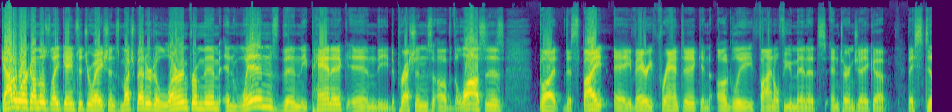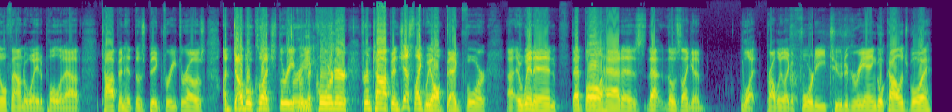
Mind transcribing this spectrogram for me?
got to work on those late game situations. Much better to learn from them in wins than the panic and the depressions of the losses. But despite a very frantic and ugly final few minutes, intern Jacob, they still found a way to pull it out. Toppin hit those big free throws, a double clutch three, from the corner from Toppin, just like we all begged for. Uh, it went in. That ball had as that, that was like a what? Probably like a 42 degree angle, college boy,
